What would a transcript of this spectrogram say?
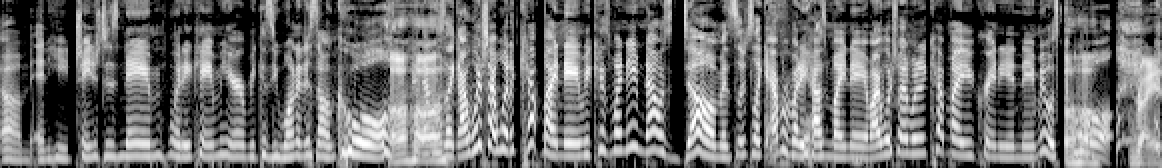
Um, and he changed his name when he came here because he wanted to sound cool. And I Uh-huh. was like, I wish I would have kept my name because my name now is dumb. It's just like everybody has my name. I wish I would have kept my Ukrainian name. It was cool uh-huh, right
